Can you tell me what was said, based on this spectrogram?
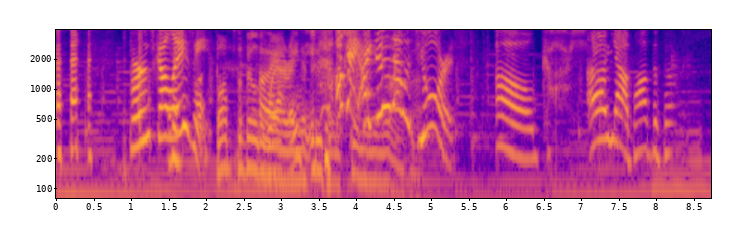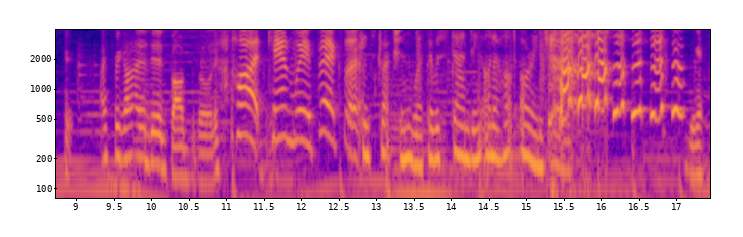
Burns got lazy. Bob the Builder Oh, wearing a lazy. tutu. Okay, I knew that was yours. Oh gosh. Oh yeah, Bob the Builder. I forgot I did Bob's ability. Hot, can we fix it? Construction worker was standing on a hot orange one.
